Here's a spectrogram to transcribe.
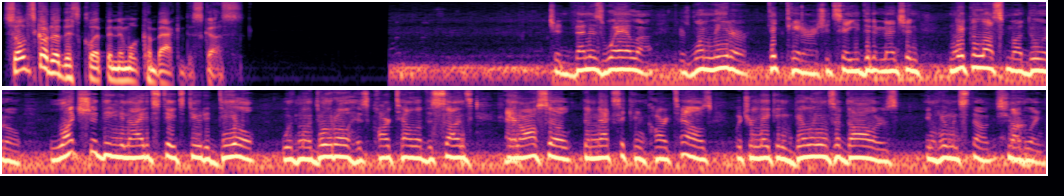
So let's go to this clip and then we'll come back and discuss. In Venezuela, there's one leader, dictator, I should say, you didn't mention, Nicolas Maduro. What should the United States do to deal with Maduro, his cartel of the Suns, and also the Mexican cartels, which are making billions of dollars in human smuggling?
